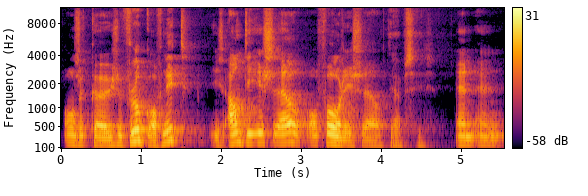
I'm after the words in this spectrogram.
onze keuze vloek of niet, is anti-Israël of voor Israël. Ja, precies. En, en,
